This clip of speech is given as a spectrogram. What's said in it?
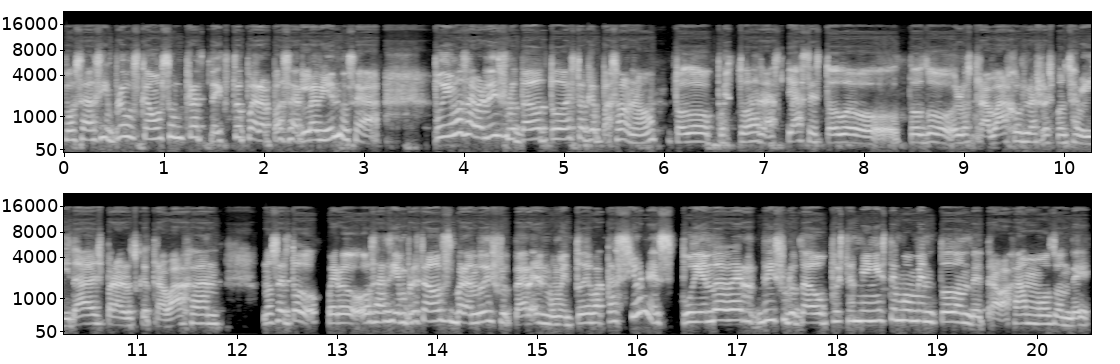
o sea, siempre buscamos un pretexto para pasarla bien, o sea, pudimos haber disfrutado todo esto que pasó, ¿no? Todo, pues todas las clases, todo, todo los trabajos, las responsabilidades para los que trabajan, no sé todo, pero, o sea, siempre estamos esperando disfrutar el momento de vacaciones, pudiendo haber disfrutado, pues también este momento donde trabajamos, donde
